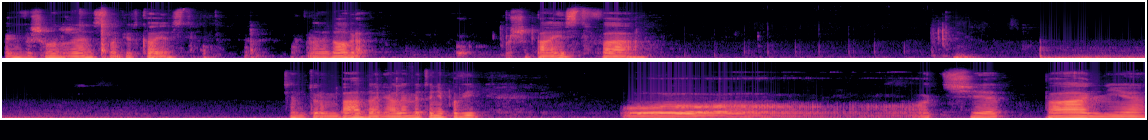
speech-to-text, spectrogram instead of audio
Tak wyszło, że słabiutko jest. Ale dobra. Proszę Państwa. Centrum badań, ale my tu nie powi... O cię, panie.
